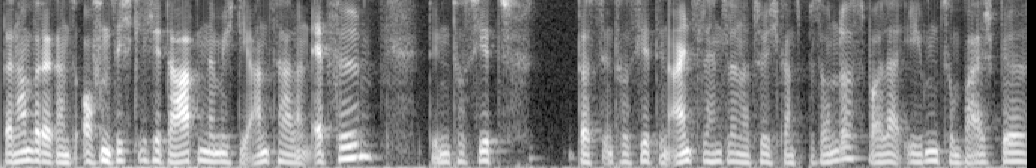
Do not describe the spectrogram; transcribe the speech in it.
dann haben wir da ganz offensichtliche Daten, nämlich die Anzahl an Äpfeln. Den interessiert, das interessiert den Einzelhändler natürlich ganz besonders, weil er eben zum Beispiel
